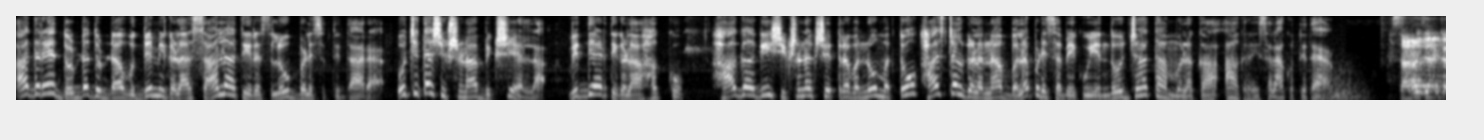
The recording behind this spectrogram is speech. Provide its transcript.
ಆದರೆ ದೊಡ್ಡ ದೊಡ್ಡ ಉದ್ಯಮಿಗಳ ಸಾಲ ತೀರಿಸಲು ಬಳಸುತ್ತಿದ್ದಾರೆ. ಉಚಿತ ಶಿಕ್ಷಣ ಭಿಕ್ಷೆಯಲ್ಲ, ವಿದ್ಯಾರ್ಥಿಗಳ ಹಕ್ಕು. ಹಾಗಾಗಿ ಶಿಕ್ಷಣ ಕ್ಷೇತ್ರವನ್ನು ಮತ್ತು ಹಾಸ್ಟೆಲ್ಗಳನ್ನ ಬಲಪಡಿಸಬೇಕು ಎಂದು ಜಾಥಾ ಮೂಲಕ ಆಗ್ರಹಿಸಲಾಗುತ್ತಿದೆ. ಸಾರ್ವಜನಿಕ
